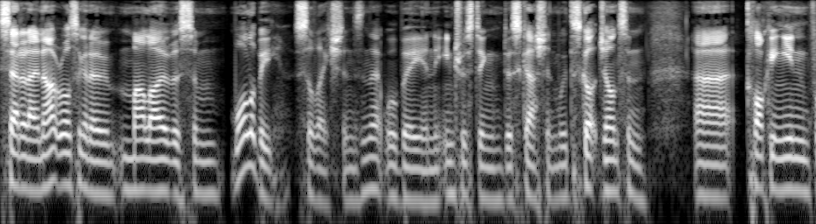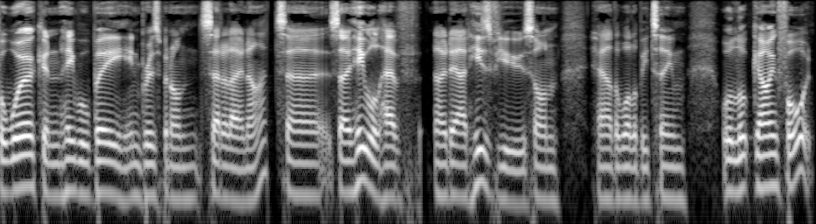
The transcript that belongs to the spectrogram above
Saturday night. We're also going to mull over some Wallaby selections, and that will be an interesting discussion with Scott Johnson uh, clocking in for work, and he will be in Brisbane on Saturday night. Uh, so he will have, no doubt, his views on how the Wallaby team will look going forward.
